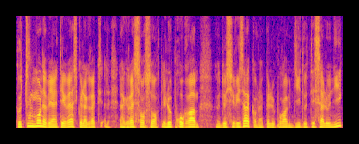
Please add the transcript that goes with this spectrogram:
que tout le monde avait intérêt à ce que la, Grèce s'en sorte. Et le programme de Syriza, qu'on appelle le programme dit de Thessalonique,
